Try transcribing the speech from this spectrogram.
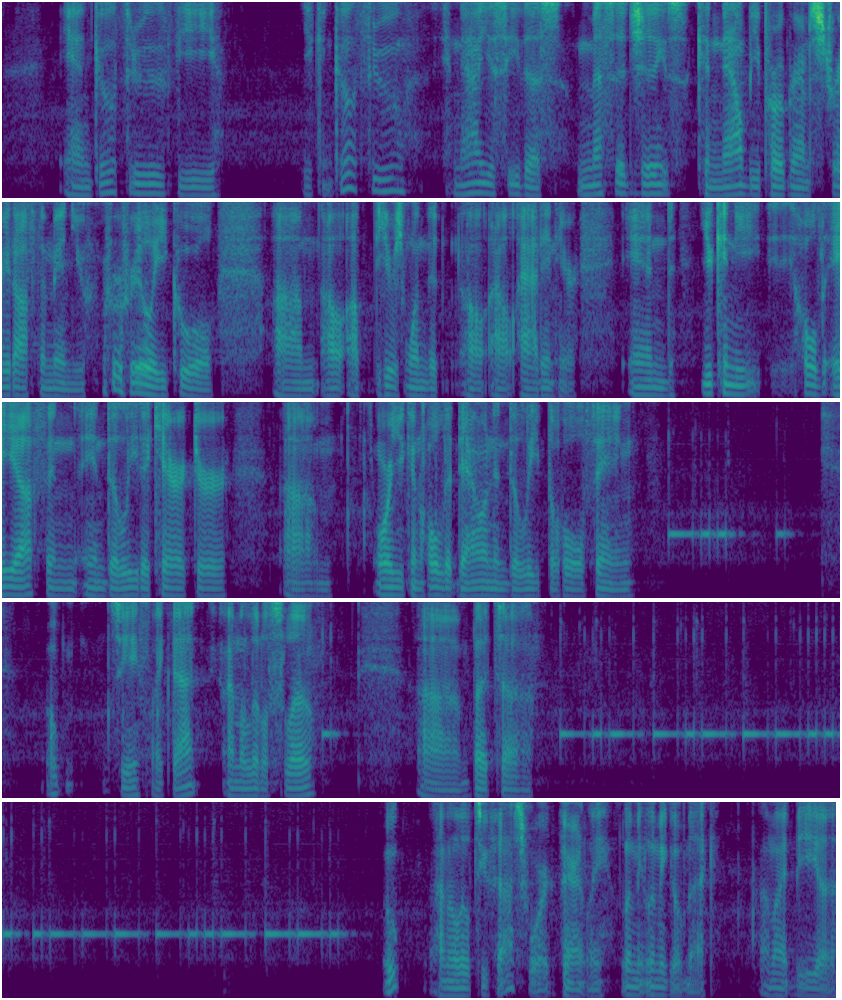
and go through the, you can go through and now you see this messages can now be programmed straight off the menu. really cool. Um, I'll, I'll, here's one that I'll, I'll, add in here. And you can e hold AF and, and delete a character, um, or you can hold it down and delete the whole thing. Oh, see, like that. I'm a little slow. Uh, but uh, oop, I'm a little too fast for it. Apparently, let me let me go back. I might be. Uh,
